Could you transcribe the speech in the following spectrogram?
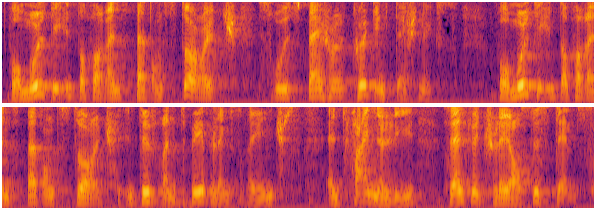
for multi interference pattern storage through special coating techniques, for multi interference pattern storage in different wavelength ranges, and finally, sandwich layer systems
